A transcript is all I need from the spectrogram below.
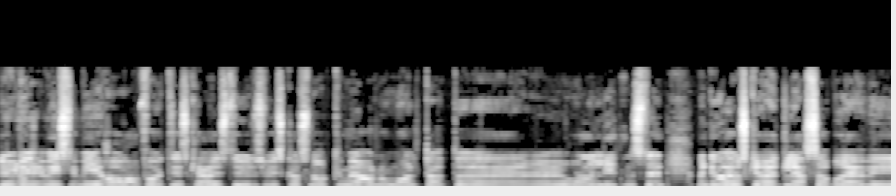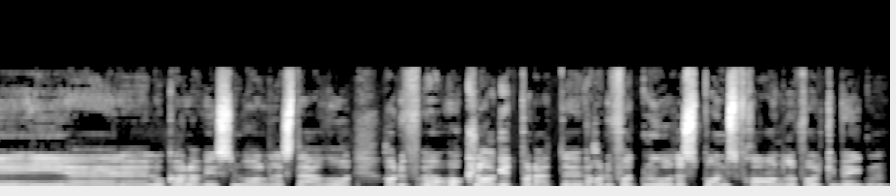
Du, vi, vi, har han faktisk her i studio, så vi skal snakke med han om alt dette om ja. en liten stund. Men du har jo skrevet et leserbrev i, i lokalavisen Valdres der, og, du, og, og, klaget på dette. Har du fått noe respons fra andre folk i bygden?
